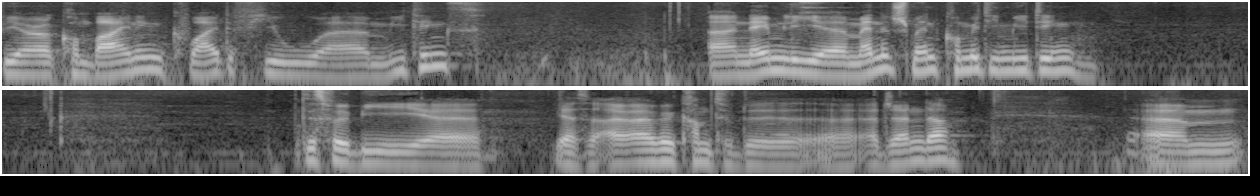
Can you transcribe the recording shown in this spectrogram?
we are combining quite a few uh, meetings, uh, namely a management committee meeting. This will be uh, yes, I, I, will come to the uh, agenda. Um,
